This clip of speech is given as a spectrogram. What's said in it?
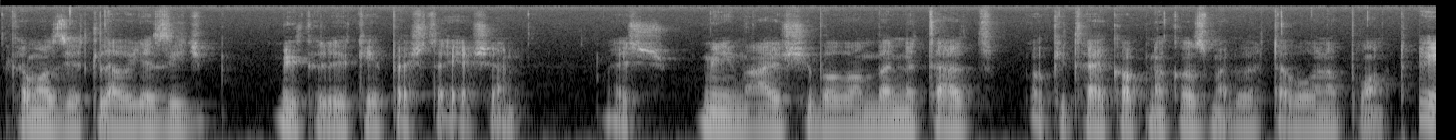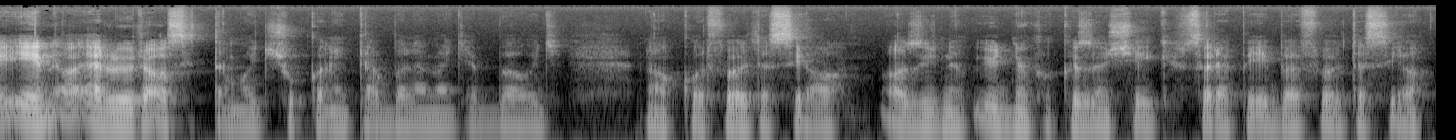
nekem az jött le, hogy ez így működőképes teljesen és minimális hiba van benne, tehát akit elkapnak, az megölte volna pont. Én előre azt hittem, hogy sokkal inkább belemegy ebbe, hogy na akkor fölteszi a, az ügynök, ügynök a közönség szerepébe, fölteszi a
